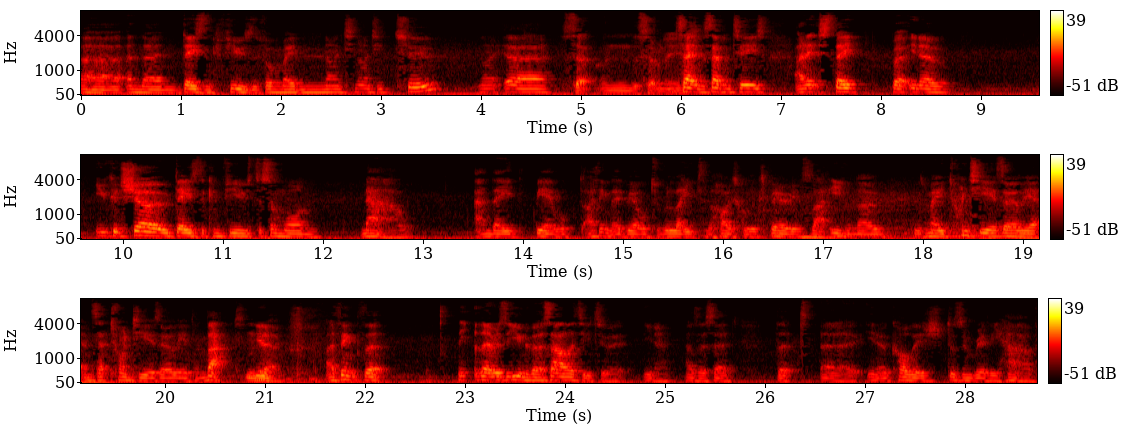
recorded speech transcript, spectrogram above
uh, and then Dazed and Confused, the film made in 1992. Uh, Set in the seventies. set in the seventies, and it's they. But you know, you could show Dazed and Confused to someone now, and they'd be able. I think they'd be able to relate to the high school experience that, even though it was made twenty years earlier and set twenty years earlier than that. You Mhm. know, I think that there is a universality to it. You know, as I said, that uh, you know college doesn't really have,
